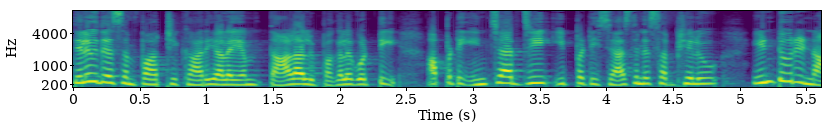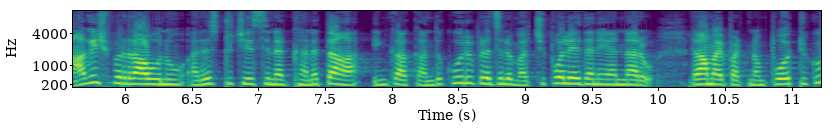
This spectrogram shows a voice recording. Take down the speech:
తెలుగుదేశం పార్టీ కార్యాలయం తాళాలు పగలగొట్టి అప్పటి ఇన్ఛార్జి ఇప్పటి శాసనసభ్యులు ఇంటూరి నాగేశ్వరరావును అరెస్టు చేసిన ఘనత ఇంకా కందుకూరు ప్రజలు మర్చిపోలేదని అన్నారు. రామాయపట్నం పోర్టుకు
